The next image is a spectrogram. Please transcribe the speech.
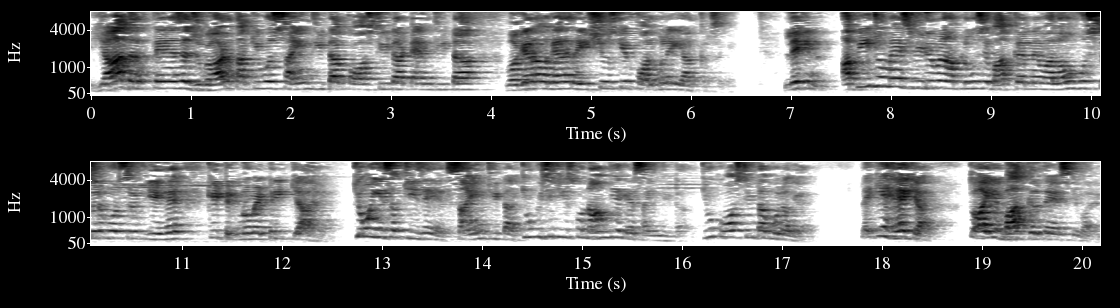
याद रखते हैं ऐसे जुगाड़, ताकि वो sine theta cos theta tan theta वगैरह वगैरह रेशियोज के फॉर्मूले याद कर सके। लेकिन अभी जो मैं इस वीडियो में आप लोगों से बात करने वाला हूँ, वो सिर्फ़ और सिर्फ़ ये है कि ट्रिग्नोमेट्री क्या है? क्यों ये सब चीज़ें हैं? साइन थीटा क्यों किसी चीज़ को नाम दिया गया साइन थीटा क्यों कॉस थीटा बोला गया? लाइक ये है क्या? तो आइए बात करते हैं इसके बारे में।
